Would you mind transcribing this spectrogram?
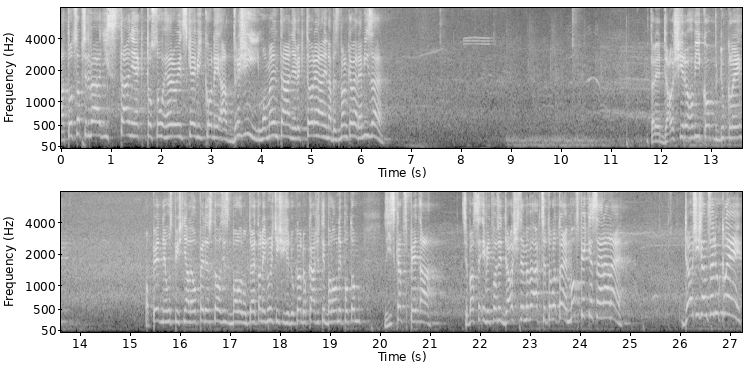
A to, co předvádí Staněk, to jsou heroické výkony a drží momentálně Viktoriány na bezbrankové remíze. Tady další rohový kop Dukly. Opět neúspěšně, ale opět je z toho zisk balonu. To je to nejdůležitější, že Dukla dokáže ty balony potom získat zpět a třeba si i vytvořit další zajímavé akce. Tohle to je moc pěkně sehrané. Další šance Dukly!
